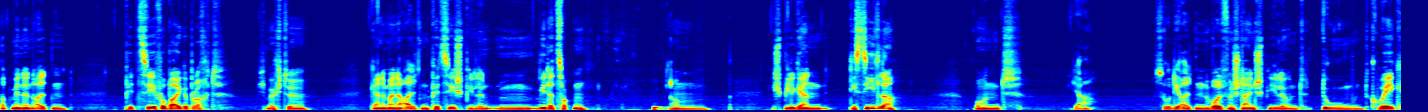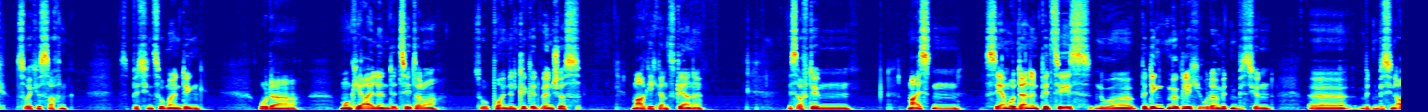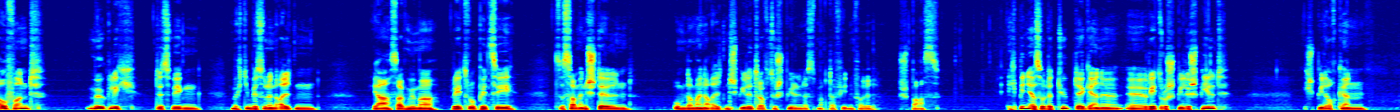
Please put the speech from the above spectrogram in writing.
hat mir einen alten PC vorbeigebracht. Ich möchte gerne meine alten PC-Spiele hm, wieder zocken. Ähm, ich spiele gern die Siedler und ja, so die alten Wolfenstein-Spiele und Doom und Quake, solche Sachen. Ist ein bisschen so mein Ding. Oder Monkey Island etc. So Point-and-Click-Adventures mag ich ganz gerne. Ist auf den meisten sehr modernen PCs nur bedingt möglich oder mit ein bisschen äh, mit ein bisschen Aufwand möglich. Deswegen möchte ich mir so einen alten, ja, sagen wir mal, Retro-PC zusammenstellen, um da meine alten Spiele drauf zu spielen. Das macht auf jeden Fall Spaß. Ich bin ja so der Typ, der gerne äh, Retro-Spiele spielt. Ich spiele auch gern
